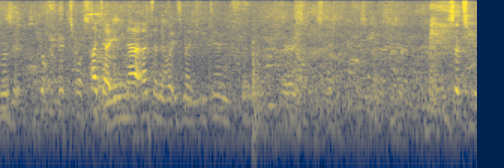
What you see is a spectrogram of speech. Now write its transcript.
does it? I don't even know. I don't know what he's meant to be doing. So. He said to me,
